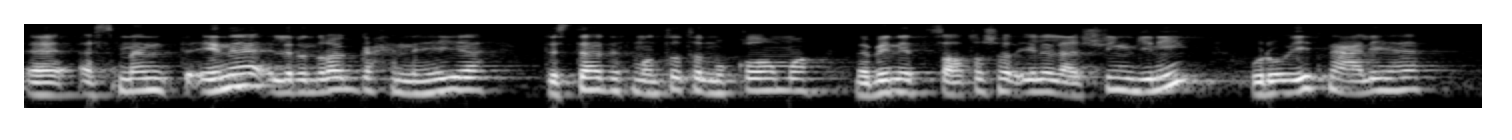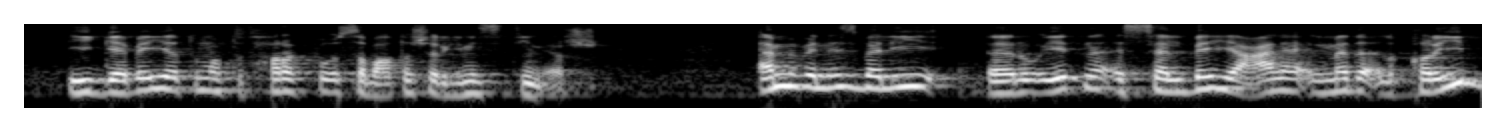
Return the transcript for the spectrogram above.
آه، أسمنت أنا اللي بنرجح إن هي تستهدف منطقة المقاومة ما بين ال 19 إلى ال 20 جنيه ورؤيتنا عليها إيجابية طول ما بتتحرك فوق ال 17 جنيه 60 قرش. أما بالنسبة لرؤيتنا السلبية على المدى القريب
